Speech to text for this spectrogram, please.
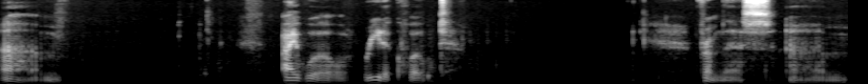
Um, I will read a quote from this. Um,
